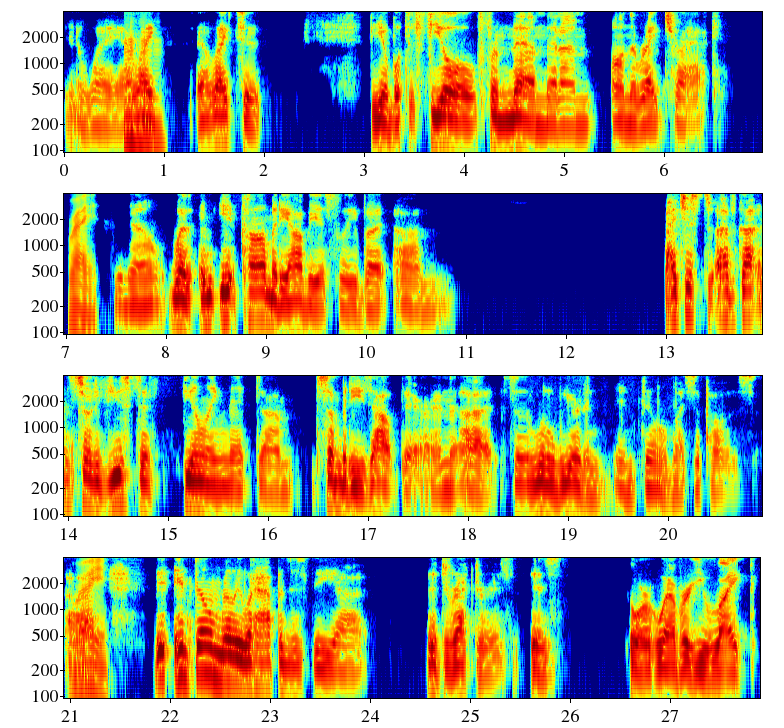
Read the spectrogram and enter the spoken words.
in a way. I like I like to be able to feel from them that I'm on the right track. Right. You know, well, it, comedy obviously, but um, I just I've gotten sort of used to feeling that um, somebody's out there, and uh, it's a little weird in, in film, I suppose. Uh, Right. in film, really, what happens is the uh, the director is is or whoever you like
